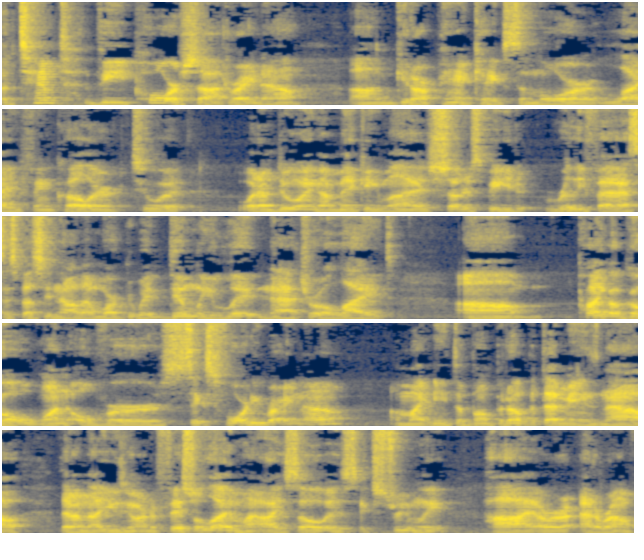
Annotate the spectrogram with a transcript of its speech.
Attempt the pour shot right now. Um, get our pancakes some more life and color to it. What I'm doing, I'm making my shutter speed really fast, especially now that I'm working with dimly lit natural light. Um, probably gonna go one over 640 right now. I might need to bump it up, but that means now that I'm not using artificial light, my ISO is extremely high or at around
